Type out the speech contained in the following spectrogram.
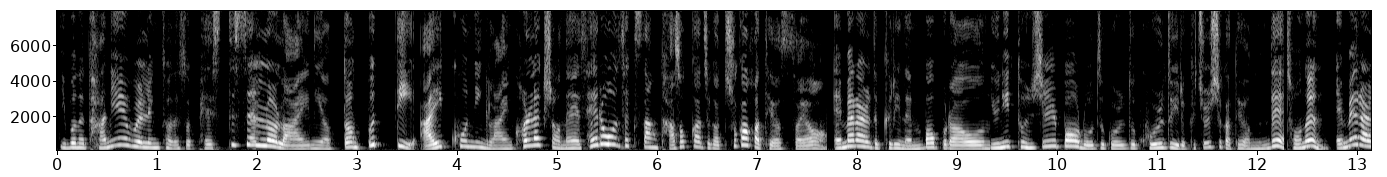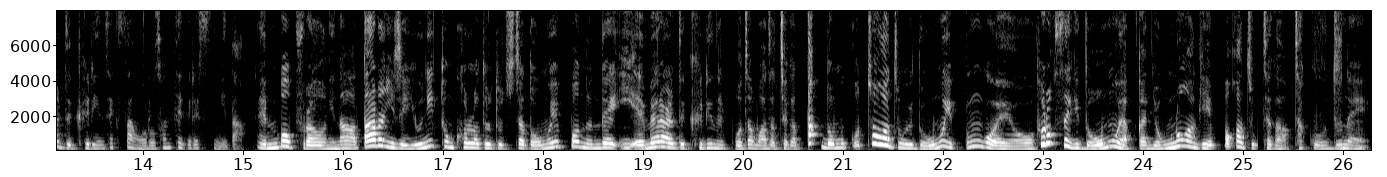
이번에 다니엘 웰링턴에서 베스트셀러 라인이었던 petite iconic 라인 컬렉션에 새로운 색상 5가지가 추가가 되었어요. 에메랄드 그린 amber amber brown, unitone silver, rose gold, 골드 이렇게 출시가 되었는데 저는 에메랄드 그린 색상으로 선택을 했습니다. amber brown이나 다른 이제 unitone 컬러들도 진짜 너무 예뻤는데 이 에메랄드 그린을 보자마자 제가 딱 너무 꽂혀가지고 너무 예쁜 거예요. 초록색이 너무 약간 영롱하게 예뻐가지고 제가 자꾸 눈에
